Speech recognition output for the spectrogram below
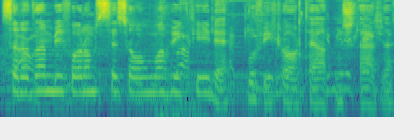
sıradan bir forum sitesi olma fikriyle bu fikri ortaya atmışlardı.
